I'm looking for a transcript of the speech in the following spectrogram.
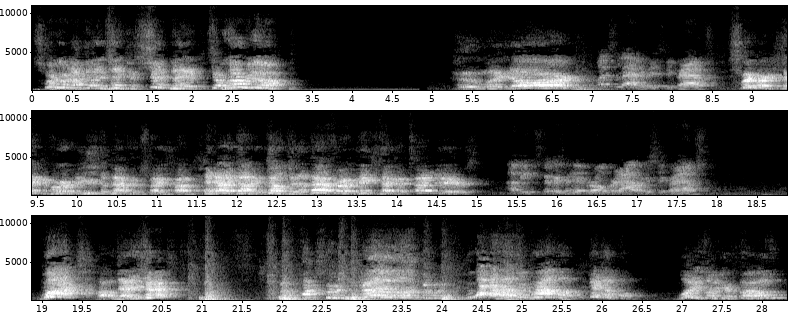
Squidward, I gotta take a shit, man, so hurry up. Oh, my lord. What's the matter, Mr. Krabs? Squidward is taking to use the and I gotta go to the bathroom. He's taking 10 years. I mean, Squidward's been in for over an hour, Mr. Krabs. What? Oh, that is it? Fuck, Squidward. What the hell's your problem? Get the phone. What is on your phone?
